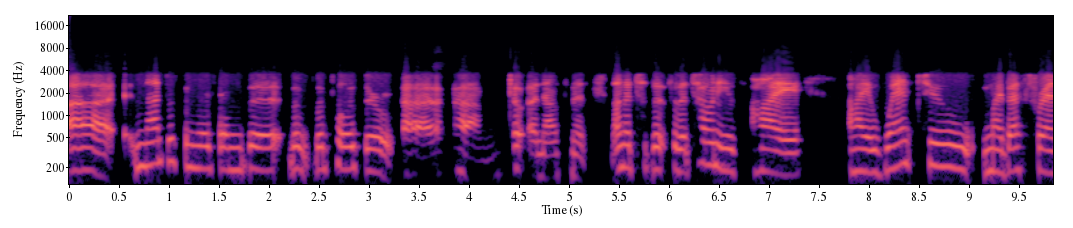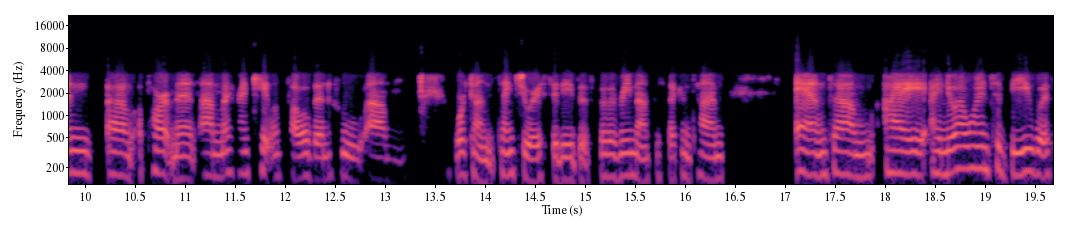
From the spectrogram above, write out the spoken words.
Uh, not dissimilar from the the, the Pulitzer uh, um, announcement on the, the for the Tonys. I I went to my best friend's um, apartment. Um, my friend Caitlin Sullivan, who um, worked on Sanctuary City for the remount the second time, and um, I I knew I wanted to be with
